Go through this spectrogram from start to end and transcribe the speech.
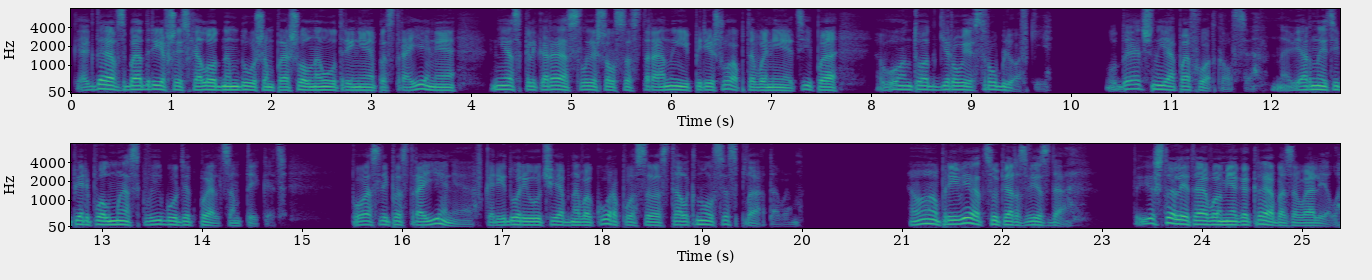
когда, взбодрившись холодным душем, пошел на утреннее построение, несколько раз слышал со стороны перешептывания типа «Вон тот герой с Рублевки». Удачно я пофоткался. Наверное, теперь пол Москвы будет пальцем тыкать. После построения в коридоре учебного корпуса столкнулся с Платовым. «О, привет, суперзвезда! Ты что ли того мегакраба завалил?»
